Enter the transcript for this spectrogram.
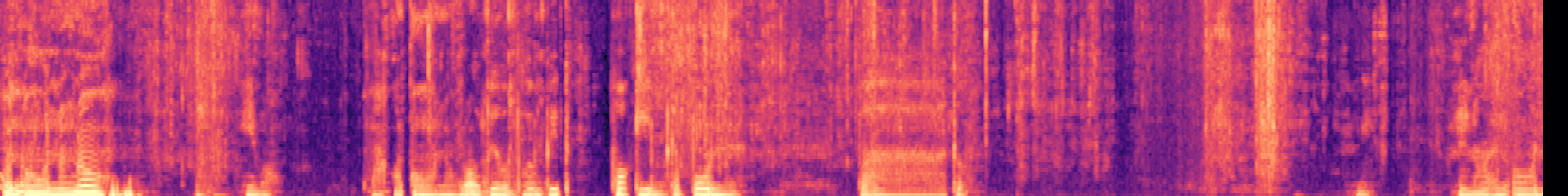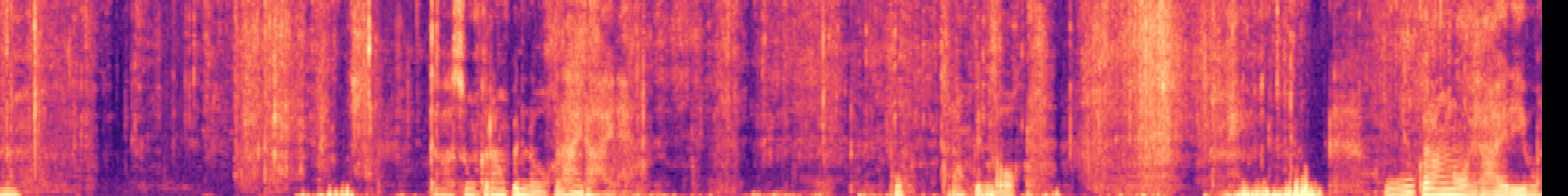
อ่อนๆนังเนาะเห็นบ่หมากอ่อนๆนังเนาเพิ่มเพิ่มพิษพอกินกระปุนปลาตัวนี่น้อยอ่อนๆนึง แต่ว่าซุ้มกำลังเป็นดอกก็ได้ได้เนี่ยโอ้กำลังเป็นดอกโอ้กำลังหน่อยได้ดีบ่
